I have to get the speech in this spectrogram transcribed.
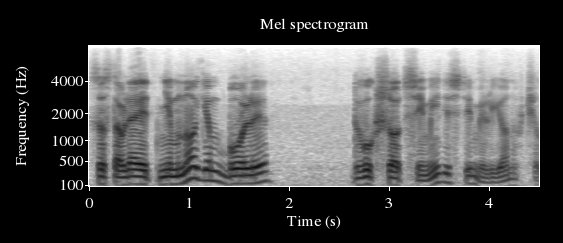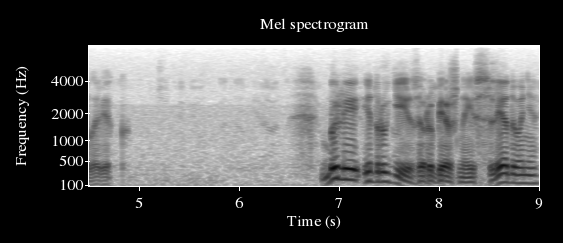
составляет немногим более 270 миллионов человек. Были и другие зарубежные исследования,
